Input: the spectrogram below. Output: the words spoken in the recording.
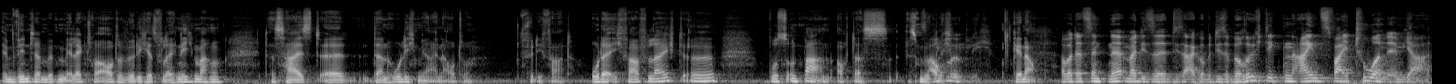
im Winter mit dem Elektroauto, würde ich jetzt vielleicht nicht machen. Das heißt, äh, dann hole ich mir ein Auto für die Fahrt. Oder ich fahre vielleicht äh, Bus und Bahn. Auch das ist möglich. Ist auch möglich. Genau. Aber das sind ne, immer diese, diese, diese berüchtigten ein, zwei Touren im Jahr,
